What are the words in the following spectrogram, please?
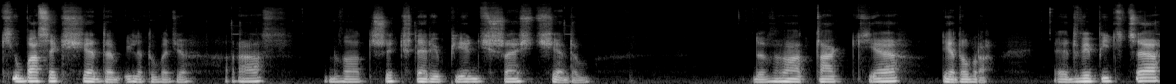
Kiełbasek 7, ile tu będzie? Raz, dwa, trzy, cztery, pięć, sześć, siedem. Dwa takie. Nie, dobra. E, Dwie pizze.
